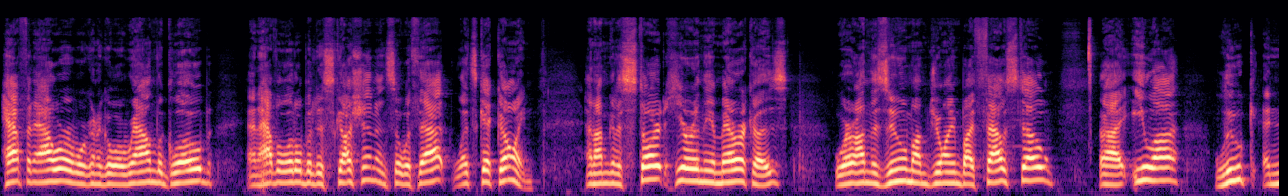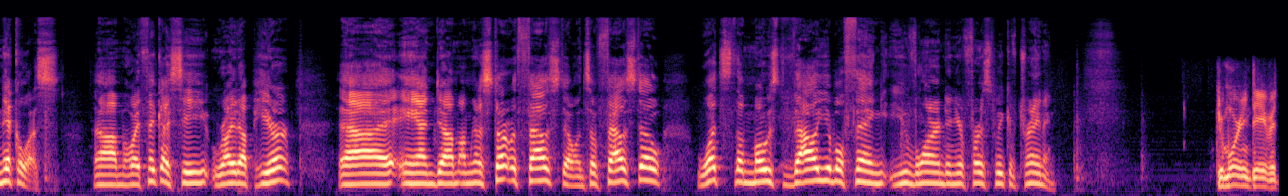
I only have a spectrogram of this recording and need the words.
half an hour. We're going to go around the globe and have a little bit of discussion. And so with that, let's get going. And I'm going to start here in the Americas, where on the Zoom I'm joined by Fausto uh, Ela, Luke, and Nicholas, um, who I think I see right up here. Uh, and um, I'm going to start with Fausto. And so, Fausto, what's the most valuable thing you've learned in your first week of training? Good morning, David.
